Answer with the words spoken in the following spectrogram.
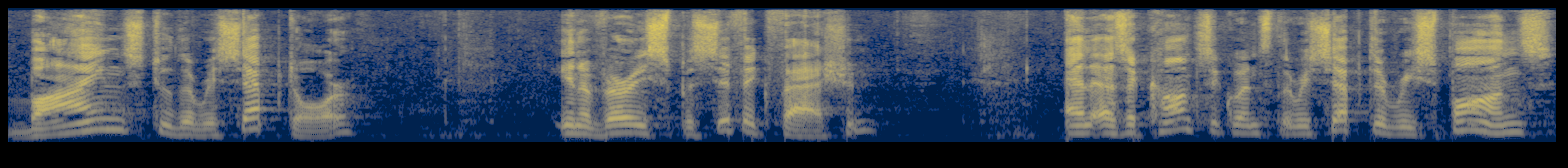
binds to the receptor in a very specific fashion, and as a consequence, the receptor responds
